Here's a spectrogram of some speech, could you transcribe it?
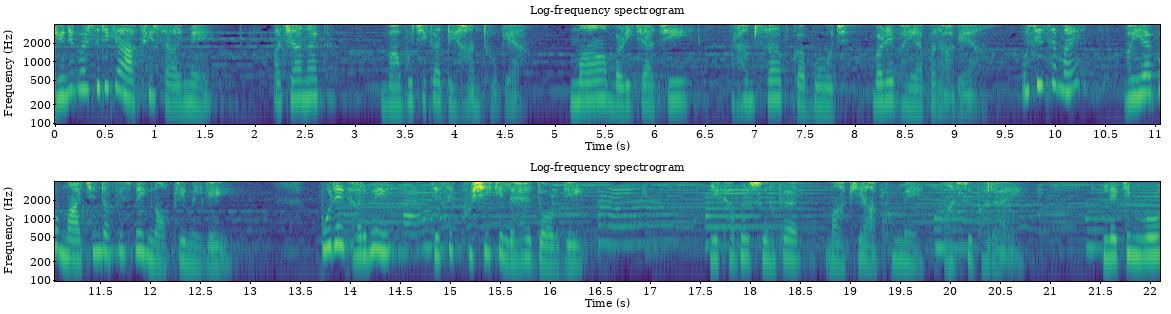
यूनिवर्सिटी के आखिरी साल में अचानक बाबूजी का देहांत हो गया। माँ, बड़ी चाची और हम सब का बोझ बड़े भैया पर आ गया। उसी समय भैया को मार्चेंट ऑफ़िस में एक नौकरी मिल गई। पूरे घर में जैसे खुशी की लहर दौड़ गई। ये खबर सुनकर माँ की आँखों में आँसू भर आए, लेकिन वो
